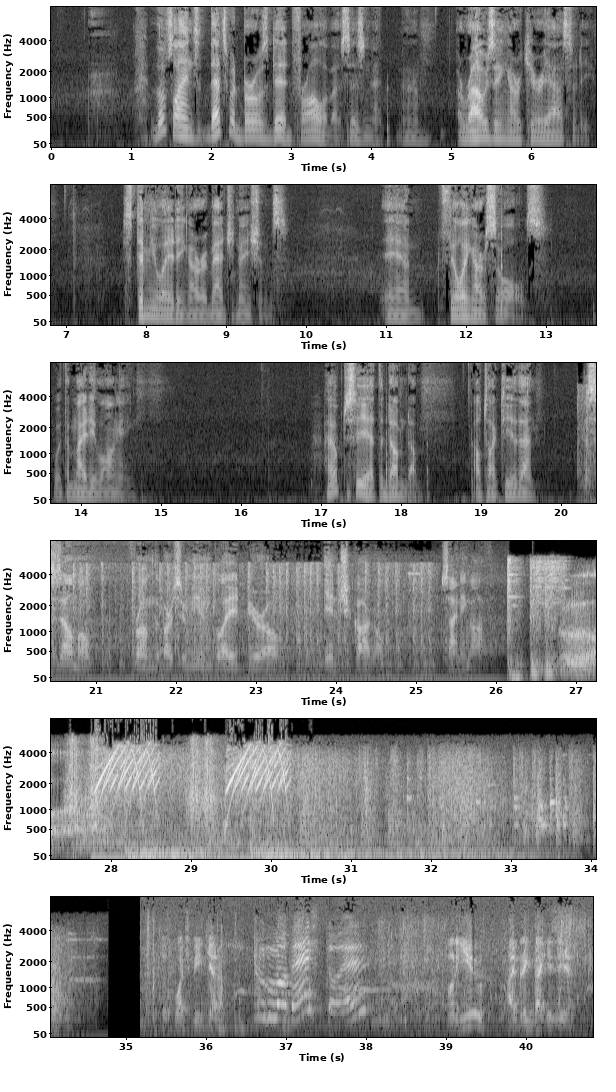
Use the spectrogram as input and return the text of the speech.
those lines, that's what Burroughs did for all of us, isn't it? Um, arousing our curiosity, stimulating our imaginations, and filling our souls with a mighty longing. I hope to see you at the Dum Dum. I'll talk to you then. This is Elmo from the Barsoomian Blade Bureau in Chicago, signing off. Just watch me get him. Modesto, eh? For you, I bring back his ears.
